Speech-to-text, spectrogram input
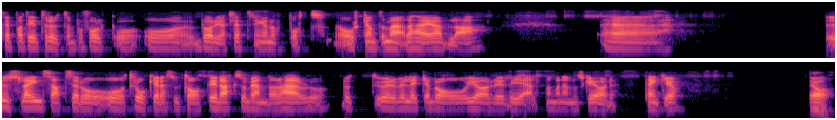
Täppa till truten på folk och, och börja klättringen uppåt. Jag orkar inte med det här jävla eh, usla insatser och, och tråkiga resultat. Det är dags att vända det här och då, då är det väl lika bra att göra det rejält när man ändå ska göra det, tänker jag. Ja,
